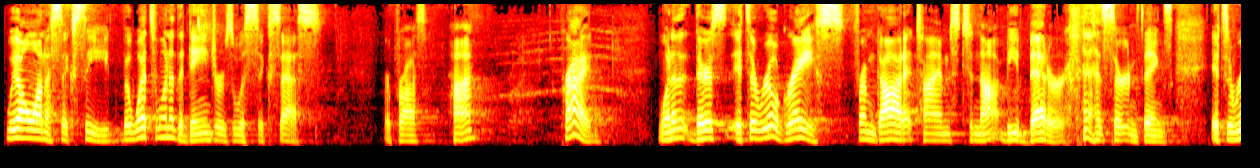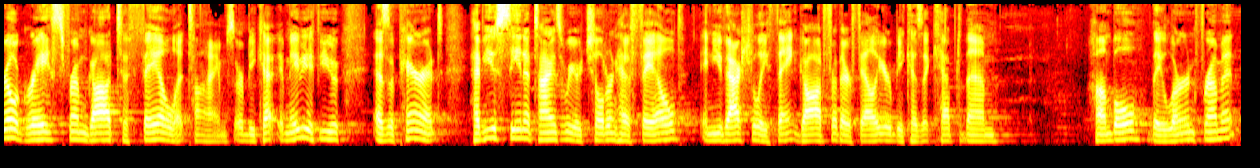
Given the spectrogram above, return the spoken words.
We all want to succeed. But what's one of the dangers with success? Or pros- huh? Pride. One of the, there's, it's a real grace from God at times to not be better at certain things. It's a real grace from God to fail at times. Or because, maybe if you, as a parent, have you seen at times where your children have failed and you've actually thanked God for their failure because it kept them humble? They learned from it.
